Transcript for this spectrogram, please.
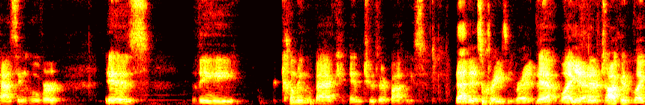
passing over is the coming back into their bodies. That is crazy, right? Yeah, like Yeah. they're talking like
